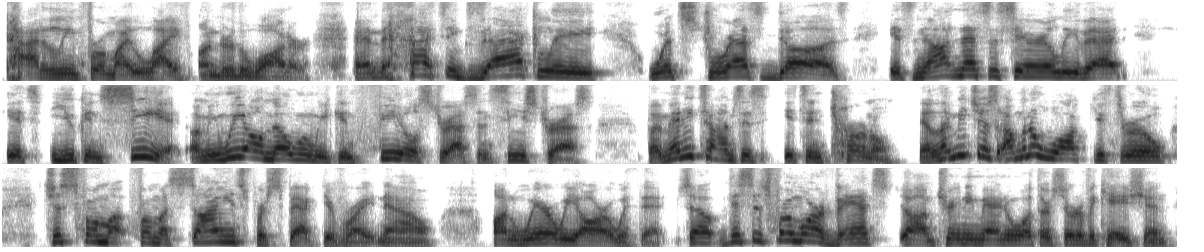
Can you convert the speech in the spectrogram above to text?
paddling for my life under the water. And that's exactly what stress does. It's not necessarily that it's, you can see it. I mean, we all know when we can feel stress and see stress, but many times it's, it's internal. And let me just, I'm going to walk you through just from a, from a science perspective right now on where we are with it. So this is from our advanced um, training manual with our certification.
